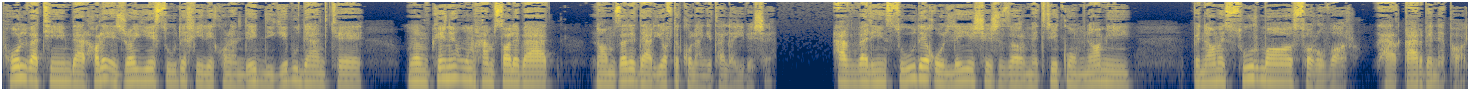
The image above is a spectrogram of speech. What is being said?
پل و تیم در حال اجرای یه سعود خیره کننده دیگه بودند که ممکنه اون هم سال بعد نامزد دریافت کلنگ طلایی بشه. اولین سعود قله 6000 متری گمنامی به نام سورما سارووار در غرب نپال.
